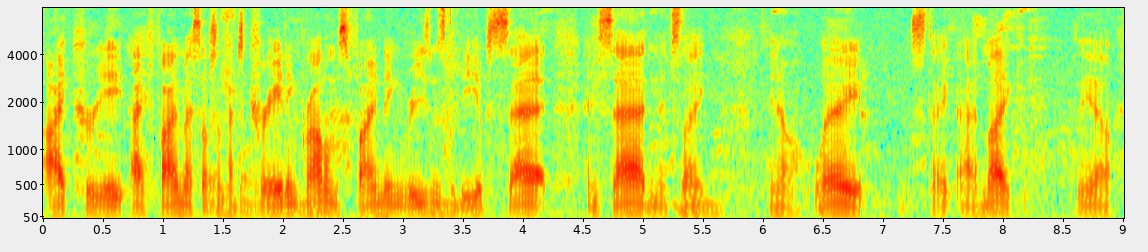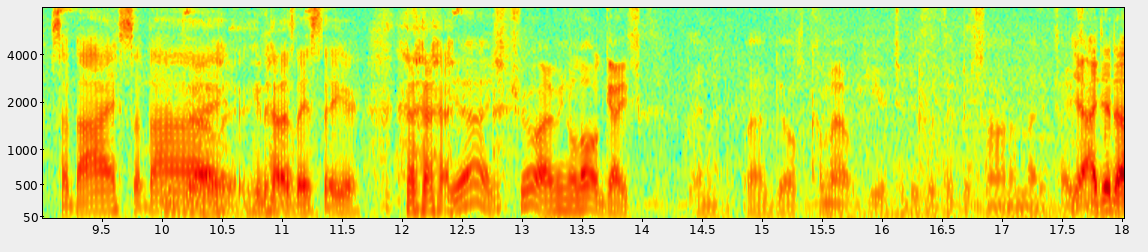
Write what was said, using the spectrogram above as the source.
I create. I find myself That's sometimes right. creating problems, finding reasons to be upset and sad, and it's like, you know, wait, it's like, uh, Mike, you know, sabai, sabai, Exactly, you know, as they say here. yeah, it's true. I mean, a lot of guys and uh, girls come out here to do the vipassana meditation. Yeah, I did uh,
